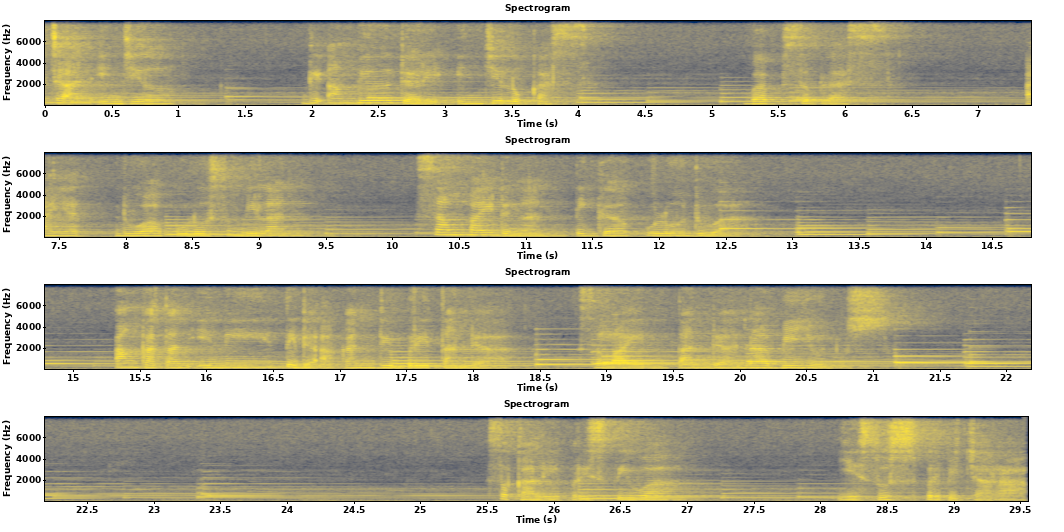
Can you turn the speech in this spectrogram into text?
Bacaan Injil diambil dari Injil Lukas bab 11 ayat 29 sampai dengan 32. Angkatan ini tidak akan diberi tanda selain tanda Nabi Yunus. Sekali peristiwa Yesus berbicara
